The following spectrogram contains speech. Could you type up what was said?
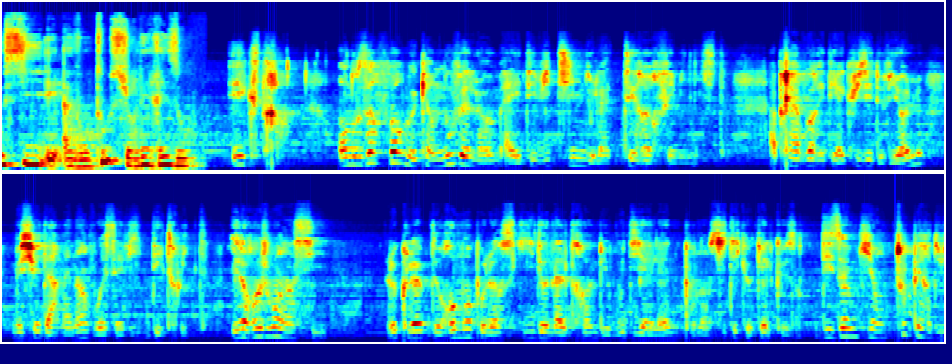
aussi et avant tout sur les réseaux. Extra. On nous informe qu'un nouvel homme a été victime de la terreur féministe. Après avoir été accusé de viol, M. Darmanin voit sa vie détruite. Il rejoint ainsi le club de Roman Polanski, Donald Trump et Woody Allen, pour n'en citer que quelques-uns. Des hommes qui ont tout perdu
